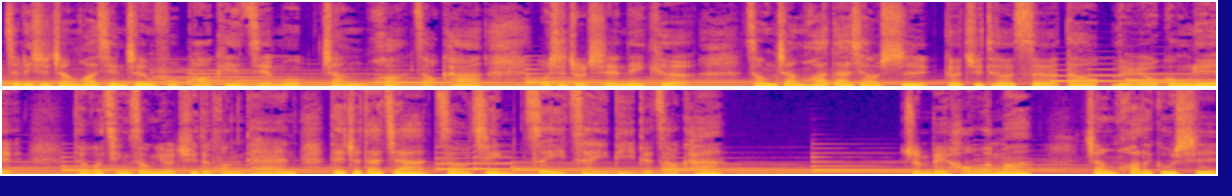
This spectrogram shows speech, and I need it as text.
这里是彰化县政府 Podcast 节目《彰化早咖》，我是主持人内克。从彰化大小事各具特色到旅游攻略，透过轻松有趣的访谈，带着大家走进最在地的早咖。准备好了吗？彰化的故事，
